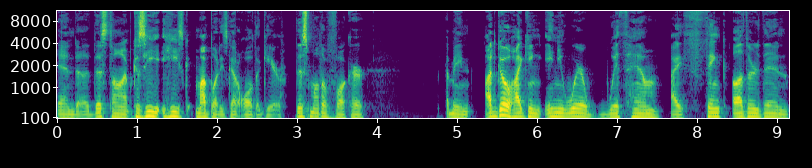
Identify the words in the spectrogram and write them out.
And uh, this time, because he he's my buddy's got all the gear. This motherfucker. I mean, I'd go hiking anywhere with him. I think other than.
